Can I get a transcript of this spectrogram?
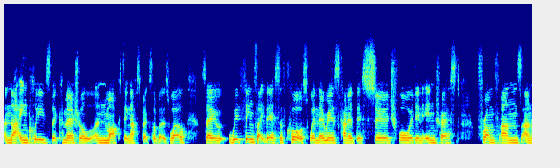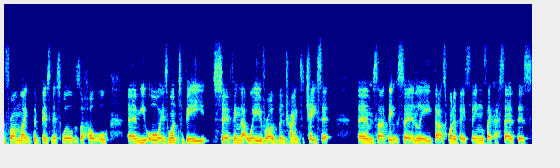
and that includes the commercial and marketing aspects of it as well. So, with things like this, of course, when there is kind of this surge forward in interest from fans and from like the business world as a whole, um, you always want to be surfing that wave rather than trying to chase it. Um, so I think certainly that's one of those things. Like I said, there's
